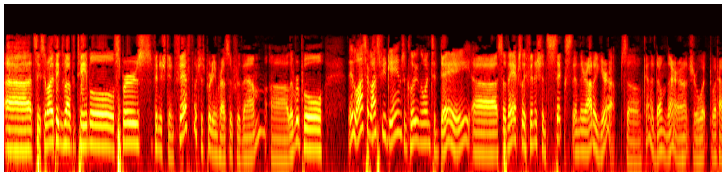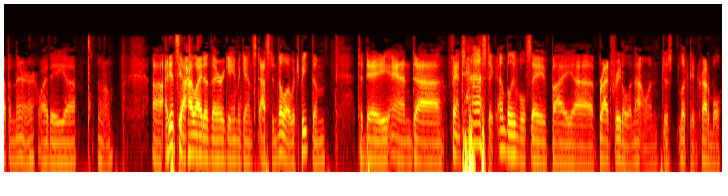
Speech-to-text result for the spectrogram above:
uh, let's see some other things about the table. Spurs finished in fifth, which is pretty impressive for them. Uh, Liverpool they lost their last few games, including the one today. Uh, so they actually finished in sixth, and they're out of Europe. So kind of dumb there. I'm not sure what what happened there. Why they, uh, don't know. Uh, I did see a highlight of their game against Aston Villa, which beat them today, and uh, fantastic, unbelievable save by uh, Brad Friedel in that one. Just looked incredible.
